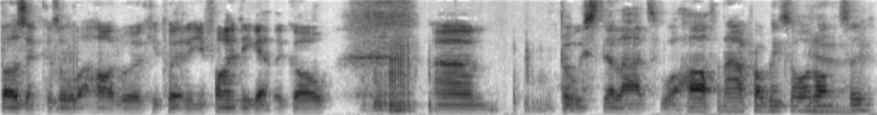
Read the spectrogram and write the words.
buzzing because all that hard work you put in, and you finally get the goal. Um, but we still had what half an hour probably to hold on to,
